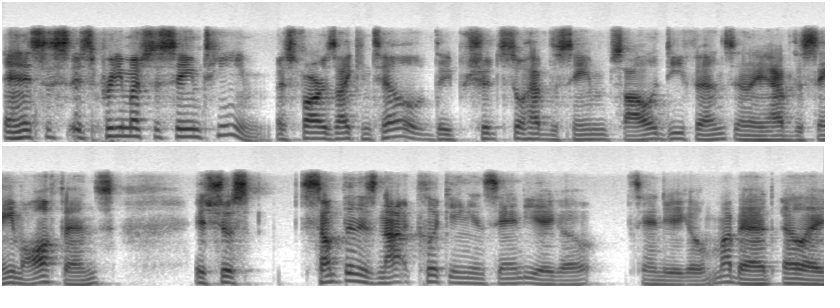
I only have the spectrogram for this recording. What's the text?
and it's just it's pretty much the same team as far as I can tell. They should still have the same solid defense and they have the same offense. It's just something is not clicking in San Diego. San Diego, my bad, LA.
